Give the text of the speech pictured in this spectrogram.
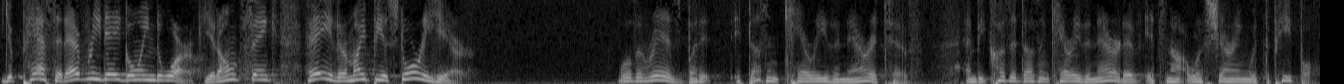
You pass it every day going to work. You don't think, hey, there might be a story here. Well, there is, but it, it doesn't carry the narrative. And because it doesn't carry the narrative, it's not worth sharing with the people.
